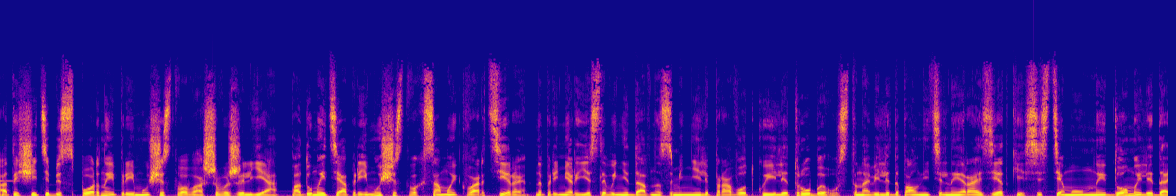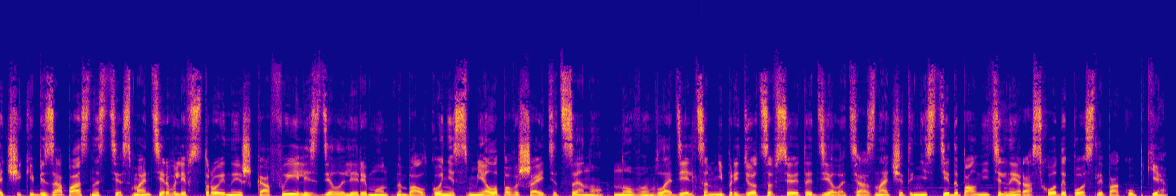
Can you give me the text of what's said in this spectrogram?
Отыщите бесспорные преимущества вашего жилья. Подумайте о преимуществах самой квартиры. Например, если вы недавно заменили проводку или трубы, установили дополнительные розетки, систему «Умный дом» или датчики безопасности, смонтировали встроенные шкафы или сделали ремонт на балконе, смело повышайте цену. Новым владельцам не придется все это делать, а значит и нести дополнительные расходы после покупки.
